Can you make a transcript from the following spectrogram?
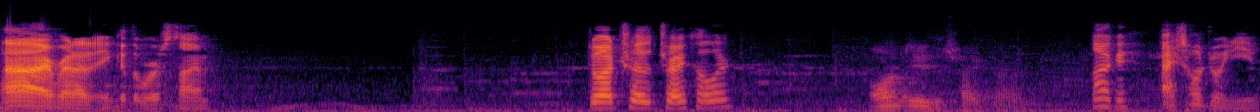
Ah, I ran out of ink at the worst time. Do I try the tricolor? I want to do the tricolor. Okay, I shall join you.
